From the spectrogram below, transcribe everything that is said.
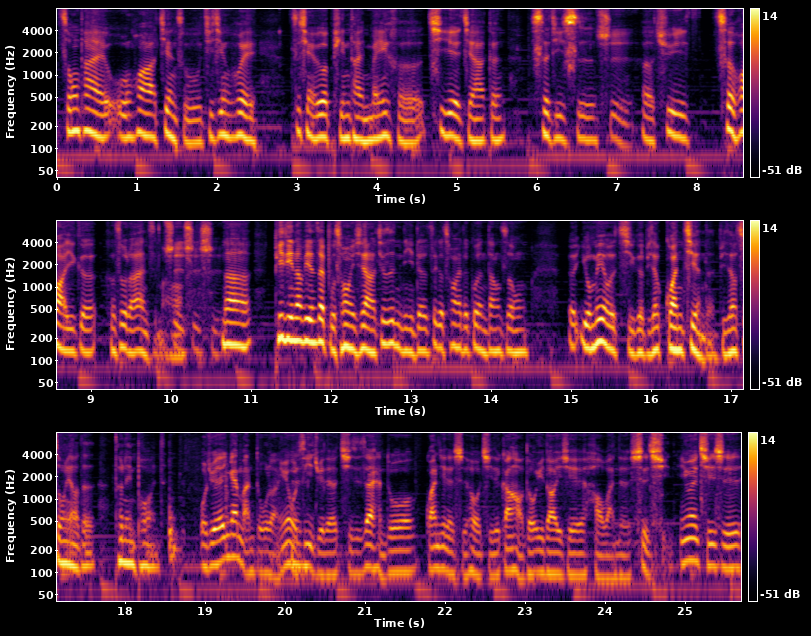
中泰文化建筑基金会之前有一个平台，媒合企业家跟设计师是呃去策划一个合作的案子嘛？是是是。那 PD 那边再补充一下，就是你的这个创业的过程当中，呃，有没有几个比较关键的、比较重要的 turning point？我觉得应该蛮多了，因为我自己觉得，其实，在很多关键的时候，其实刚好都遇到一些好玩的事情。因为其实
